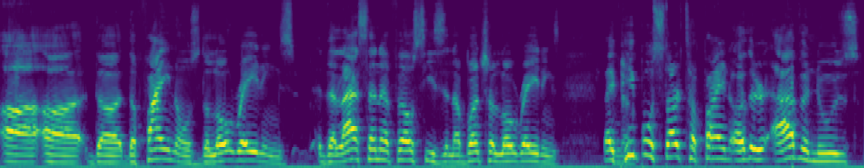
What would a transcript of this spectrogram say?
uh uh the the finals the low ratings the last nfl season a bunch of low ratings. Like people start to find other avenues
